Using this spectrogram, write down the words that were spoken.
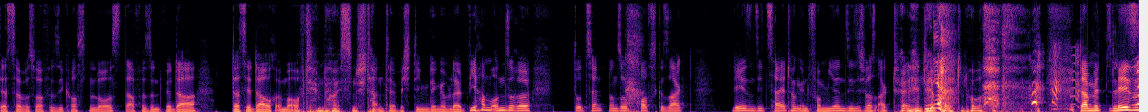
Der Service war für sie kostenlos. Dafür sind wir da, dass ihr da auch immer auf dem neuesten Stand der wichtigen Dinge bleibt. Wie haben unsere Dozenten, unsere Profs gesagt, lesen Sie Zeitung, informieren Sie sich, was aktuell in der Ja. Welt los ist. damit lesen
